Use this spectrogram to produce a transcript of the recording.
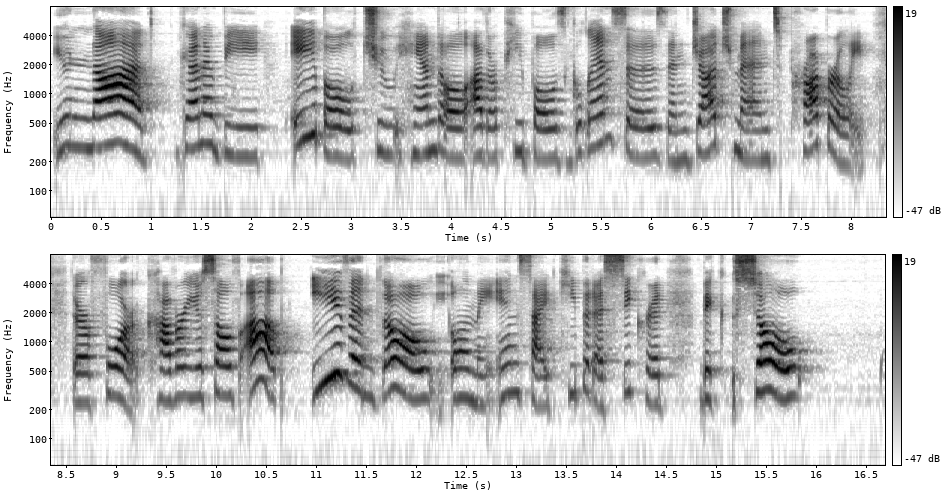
you're not gonna be able to handle other people's glances and judgment properly. Therefore, cover yourself up even though on the inside keep it a secret so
